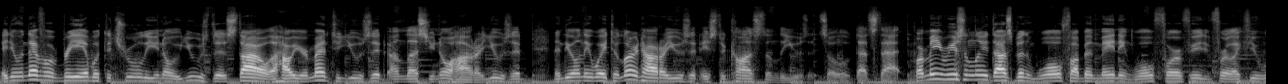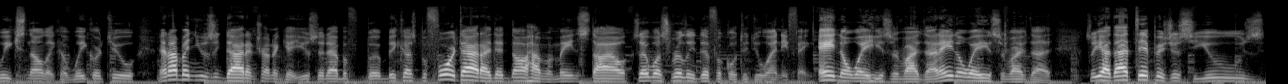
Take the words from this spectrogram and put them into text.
And you'll never be able to truly, you know, use the style how you're meant to use it unless you know how to use it. And the only way to learn how to use it is to constantly use it. So that's that. For me, recently, that's been Wolf. I've been maining Wolf for a few, for like a few weeks now, like a week or two and I've been using that and trying to get used to that but because before that I did not have a main style so it was really difficult to do anything ain't no way he survived that ain't no way he survived that so yeah that tip is just use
